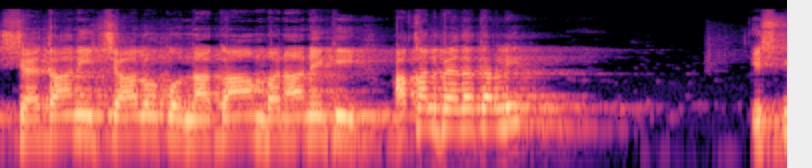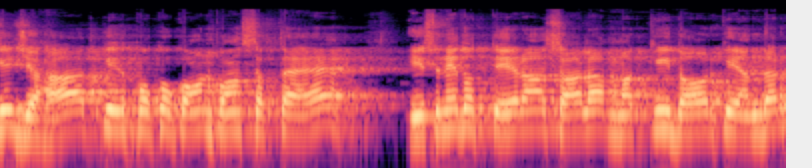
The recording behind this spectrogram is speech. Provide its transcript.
شیطانی چالوں کو ناکام بنانے کی عقل پیدا کر لی۔ اس کے جہاد کے کو کون پہنچ سکتا ہے؟ اس نے تو تیرہ سالہ مکی دور کے اندر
